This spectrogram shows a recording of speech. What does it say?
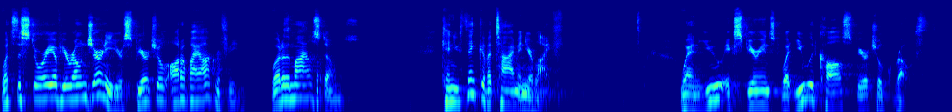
What's the story of your own journey, your spiritual autobiography? What are the milestones? Can you think of a time in your life when you experienced what you would call spiritual growth,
